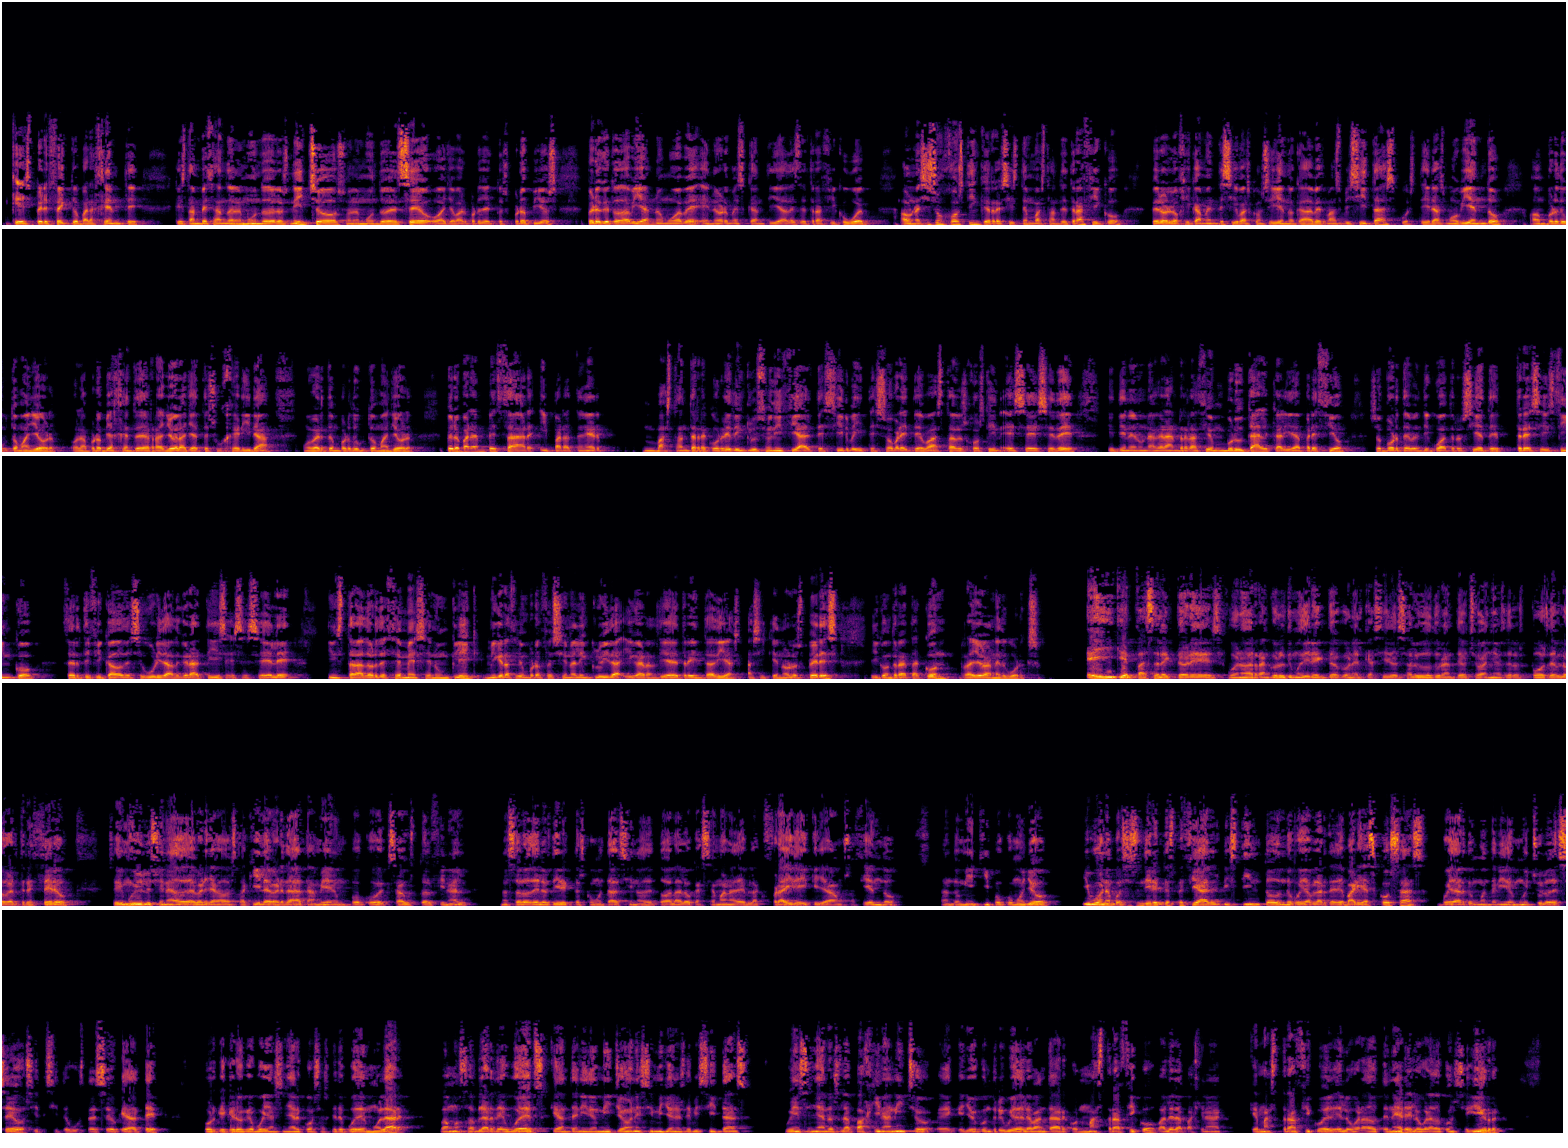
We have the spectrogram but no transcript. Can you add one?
que es perfecto para gente que está empezando en el mundo de los nichos o en el mundo del SEO o a llevar proyectos propios, pero que todavía no mueve enormes cantidades de tráfico web. Aún así son hosting que resisten bastante tráfico, pero lógicamente si vas consiguiendo cada vez más visitas, pues te irás moviendo a un producto mayor. O la propia gente de Rayola ya te sugerirá moverte a un producto mayor. Pero para empezar y para tener bastante recorrido incluso inicial, te sirve y te sobra y te basta los hosting SSD que tienen una gran relación brutal calidad-precio, soporte 24/7 365, certificado de seguridad gratis, SSL, instalador de CMS en un clic, migración profesional incluida y garantía de 30 días. Así que no lo esperes y contrata con Rayola Networks. Hey, ¿qué pasa lectores? Bueno, arranco el último directo con el que ha sido el saludo durante ocho años de los posts de Blogger 3.0. Estoy muy ilusionado de haber llegado hasta aquí, la verdad, también un poco exhausto al final, no solo de los directos como tal, sino de toda la loca semana de Black Friday que llevamos haciendo, tanto mi equipo como yo. Y bueno, pues es un directo especial, distinto, donde voy a hablarte de varias cosas. Voy a darte un contenido muy chulo de SEO. Si, te gusta el SEO, quédate, porque creo que voy a enseñar cosas que te pueden molar. Vamos a hablar de webs que han tenido millones y millones de visitas. Voy a enseñaros la página nicho eh, que yo he contribuido a levantar con más tráfico, ¿vale? La página que más tráfico he, logrado tener, he logrado conseguir.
